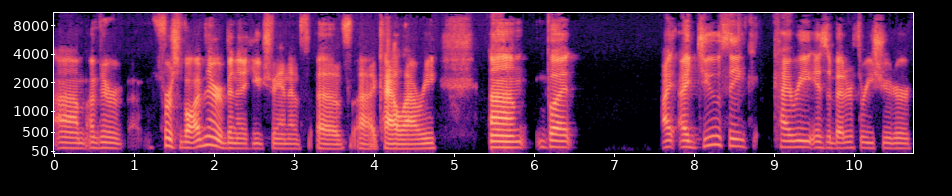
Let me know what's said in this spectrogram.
um, I've never. First of all, I've never been a huge fan of of uh, Kyle Lowry, um, but I I do think Kyrie is a better three shooter.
